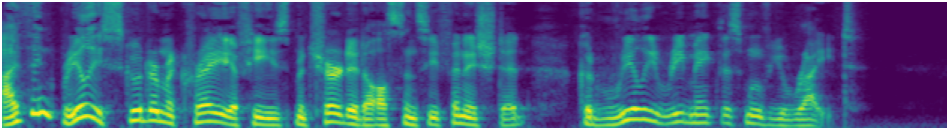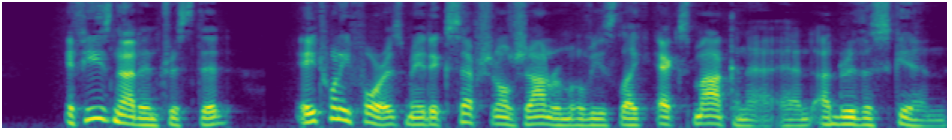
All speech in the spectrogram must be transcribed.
I think really Scooter McCrae, if he's matured at all since he finished it, could really remake this movie right. If he's not interested, A24 has made exceptional genre movies like Ex Machina and Under the Skin,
